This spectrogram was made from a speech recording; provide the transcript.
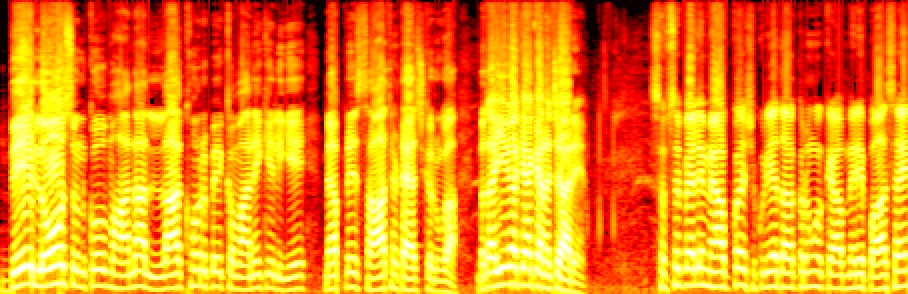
बेलॉस उनको महाना लाखों रुपए कमाने के लिए मैं अपने साथ अटैच करूँगा। बताइएगा, क्या कहना चाह रहे हैं? सबसे पहले मैं आपका शुक्रिया अदा करूँगा कि आप मेरे पास आए।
